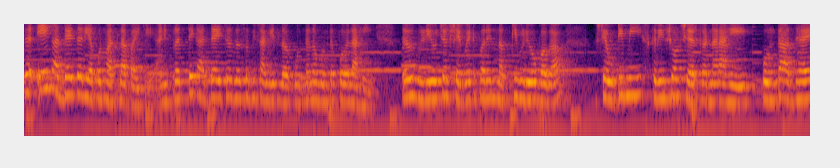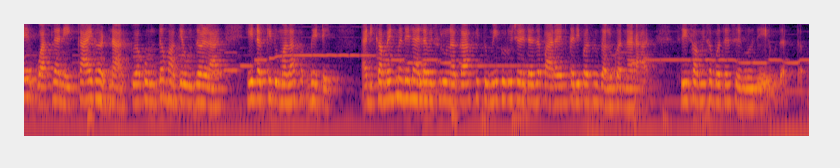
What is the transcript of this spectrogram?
तर एक अध्याय तरी आपण वाचला पाहिजे. आणि प्रत्येक अध्यायाचं जसं मी सांगितलं कोणतं ना कोणतं फल आहे तर व्हिडिओच्या शेवटपर्यंत नक्की व्हिडिओ बघा. शेवटी मी स्क्रीनशॉट शेअर करणार आहे. कोणता अध्याय वाचल्याने काय घडणार किंवा कोणतं भाग्य उजळणार हे नक्की तुम्हाला भेटेल. आणि कमेंटमध्ये लिहायला विसरू नका की तुम्ही गुरुचरित्राचं पारायण कधीपासून चालू करणार आहात. श्री स्वामी समर्थ श्री गुरुदेव दत्त.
